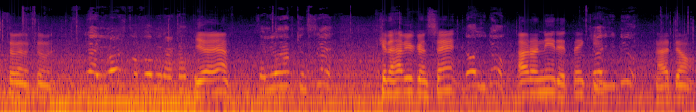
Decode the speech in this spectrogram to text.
Still gonna film it. Yeah, you are still filming our company. Yeah, I am. So you don't have consent. Can I have your consent? No, you don't. I don't need it. Thank you. Yeah, you do. I don't.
